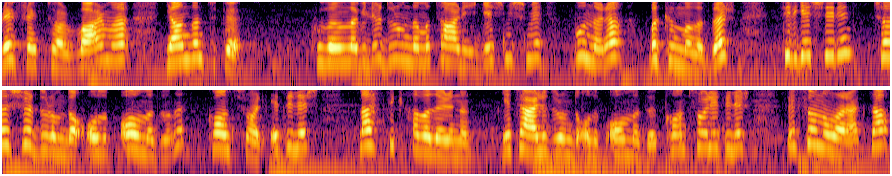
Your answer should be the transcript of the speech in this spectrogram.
Reflektör var mı? Yangın tüpü kullanılabilir durumda mı? Tarihi geçmiş mi? Bunlara bakılmalıdır. Silgeçlerin çalışır durumda olup olmadığını kontrol edilir. Lastik havalarının yeterli durumda olup olmadığı kontrol edilir ve son olarak da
